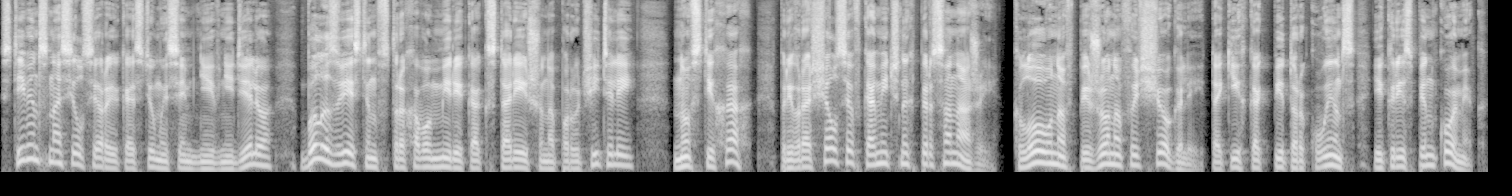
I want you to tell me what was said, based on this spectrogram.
Стивенс носил серые костюмы семь дней в неделю, был известен в страховом мире как старейшина поручителей, но в стихах превращался в комичных персонажей, клоунов, пижонов и щеголей, таких как Питер Куинс и Криспин Комик.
